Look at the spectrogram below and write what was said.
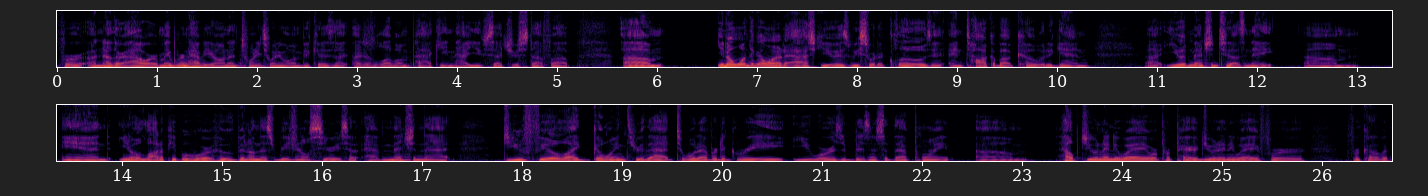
for another hour. Maybe we're gonna have you on in 2021 because I, I just love unpacking how you set your stuff up. Um, you know, one thing I wanted to ask you as we sort of close and, and talk about COVID again. Uh, you had mentioned 2008. Um, and you know, a lot of people who are who've been on this regional series have, have mentioned that. Do you feel like going through that to whatever degree you were as a business at that point um, helped you in any way or prepared you in any way for for COVID?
